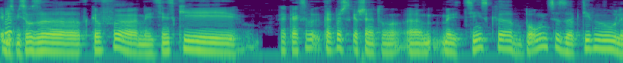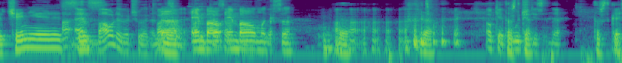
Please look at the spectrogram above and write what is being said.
Еми, смисъл за такъв а, медицински как, се, как беше съкръщението? Медицинска болница за активно лечение а, с... МБАУ ли бе, човек? Това да. МБАУ, МКС. Да. да. Окей, получи ти се, да. Точно така.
